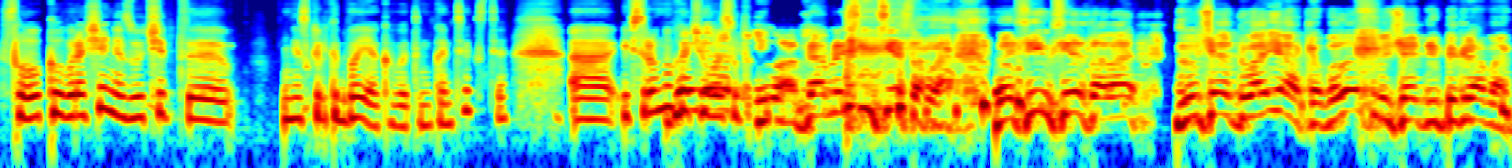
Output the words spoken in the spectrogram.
Слово «коловращение» звучит э, несколько двояко в этом контексте. А, и все равно Двояк, хочу вас... Ну, а в России все слова, в России все слова звучат двояко. Была замечательная эпиграмма.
